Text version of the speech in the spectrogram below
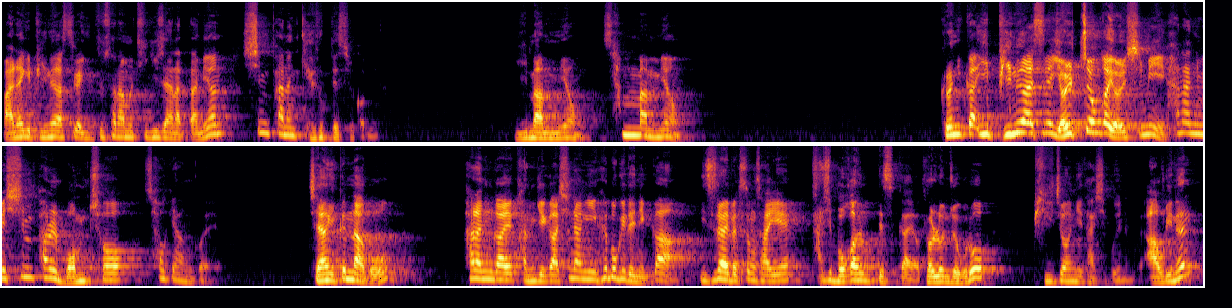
만약에 비느하스가 이 두 사람을 죽이지 않았다면 심판은 계속됐을 겁니다. 2만 명, 3만 명. 그러니까 이 비느하스의 열정과 열심이 하나님의 심판을 멈춰 서게 한 거예요. 재앙이 끝나고 하나님과의 관계가 신앙이 회복이 되니까 이스라엘 백성 사이에 다시 뭐가 회복됐을까요? 결론적으로 비전이 다시 보이는 거예요. 아, 우리는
